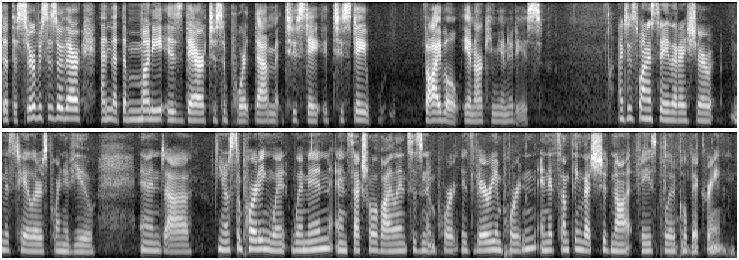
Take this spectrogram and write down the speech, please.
that the services are there, and that the money is there to support them to stay to stay viable in our communities. I just want to say that I share Ms. Taylor's point of view, and. Uh, you know, supporting women and sexual violence is an important is very important, and it's something that should not face political bickering.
